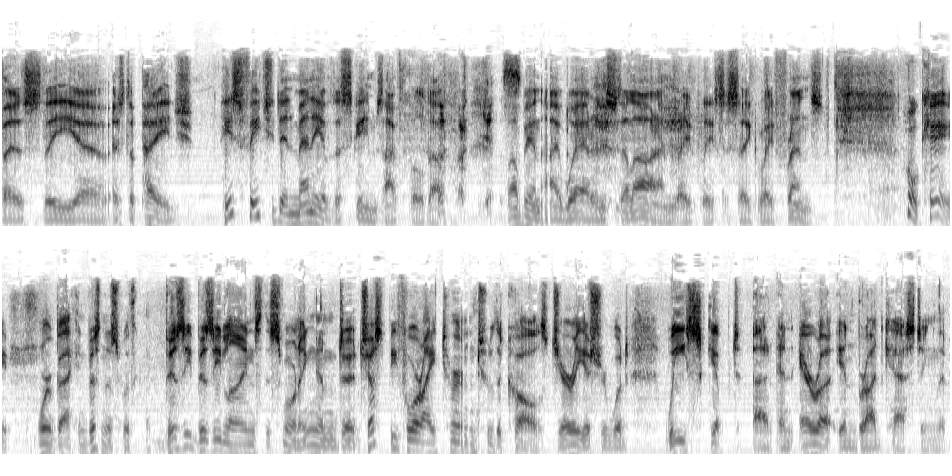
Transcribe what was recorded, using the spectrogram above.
as the uh, as the page. He's featured in many of the schemes I've pulled up. yes. Bobby and I were and still are, I'm very pleased to say, great friends. Okay, we're back in business with busy, busy lines this morning. And uh, just before I turn to the calls, Gerry Isherwood, we skipped uh, an era in broadcasting that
